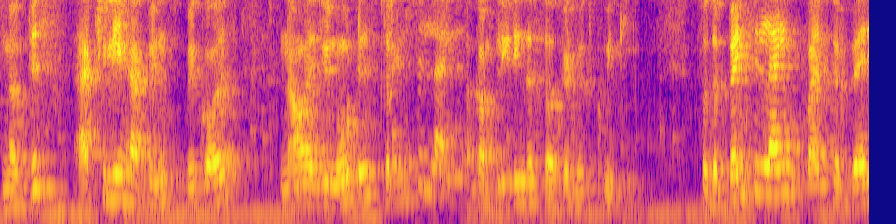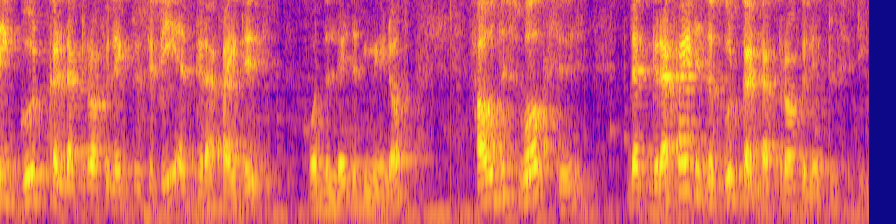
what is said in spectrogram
Now this actually happens because now as you notice the pencil line is completing the circuit with Queaky. So the pencil line while it's a very good conductor of electricity as graphite is what the lead is made of. How this works is that graphite is a good conductor of electricity.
